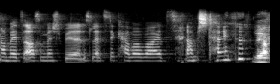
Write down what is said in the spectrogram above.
aber jetzt auch zum Beispiel das letzte Cover war jetzt Rammstein. Ja,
